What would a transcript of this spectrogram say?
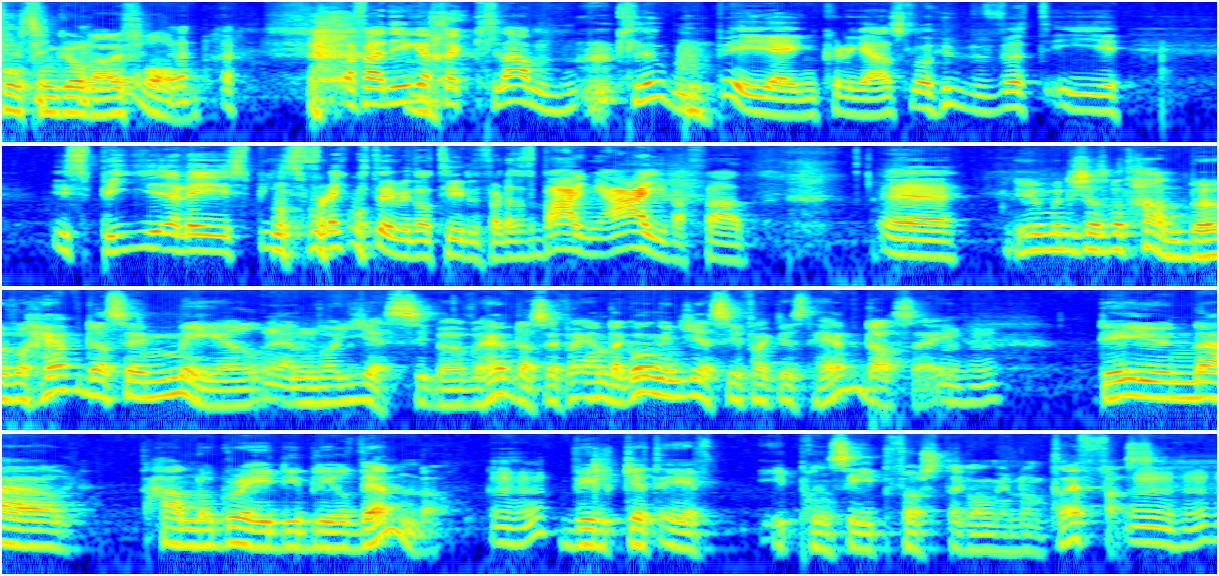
fort de går därifrån. Ja, för han är ju ganska klam, klumpig egentligen. Han slår huvudet i, i, spi, eller i spisfläkten vid något tillfälle. Så bang, aj vad fan. Eh, Jo men det känns som att han behöver hävda sig mer Mm. än vad Jesse behöver hävda sig. För enda gången Jesse faktiskt hävdar sig. Mhm. Det är ju när han och Grady blir vänner. Mhm. Vilket är i princip första gången de träffas. Mhm.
